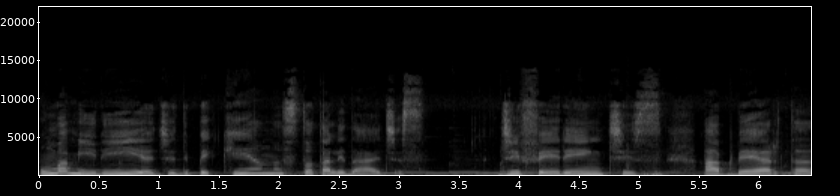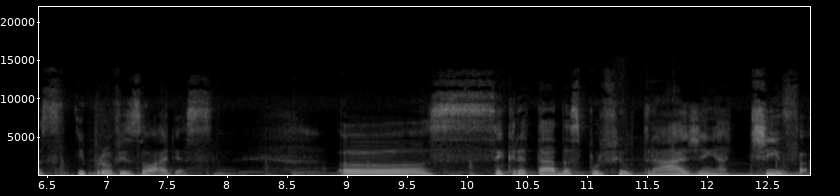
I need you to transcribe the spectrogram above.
uma miríade de pequenas totalidades, diferentes, abertas e provisórias uh, secretadas por filtragem ativa,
